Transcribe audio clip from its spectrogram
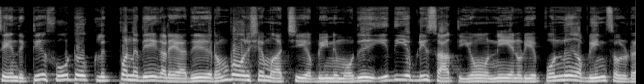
சேர்ந்துக்கிட்டு போட்டோ கிளிக் பண்ணதே கிடையாது. ரொம்ப வருஷம் ஆச்சு அப்படின்னும் போது இது எப்படி சாத்தியம்? நீ என்னுடைய பொண்ணு அப்படின்னு சொல்ற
